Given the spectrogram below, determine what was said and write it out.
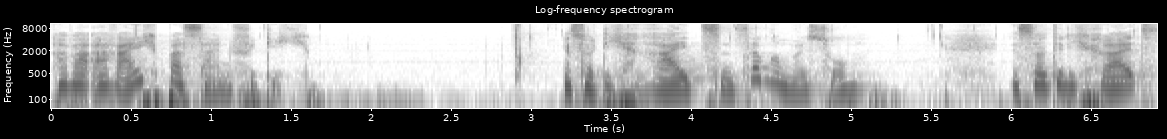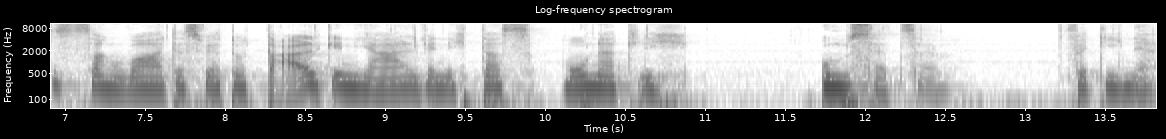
aber erreichbar sein für dich. Es sollte dich reizen, sagen wir mal so. Es sollte dich reizen zu sagen, wow, das wäre total genial, wenn ich das monatlich umsetze, verdiene.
